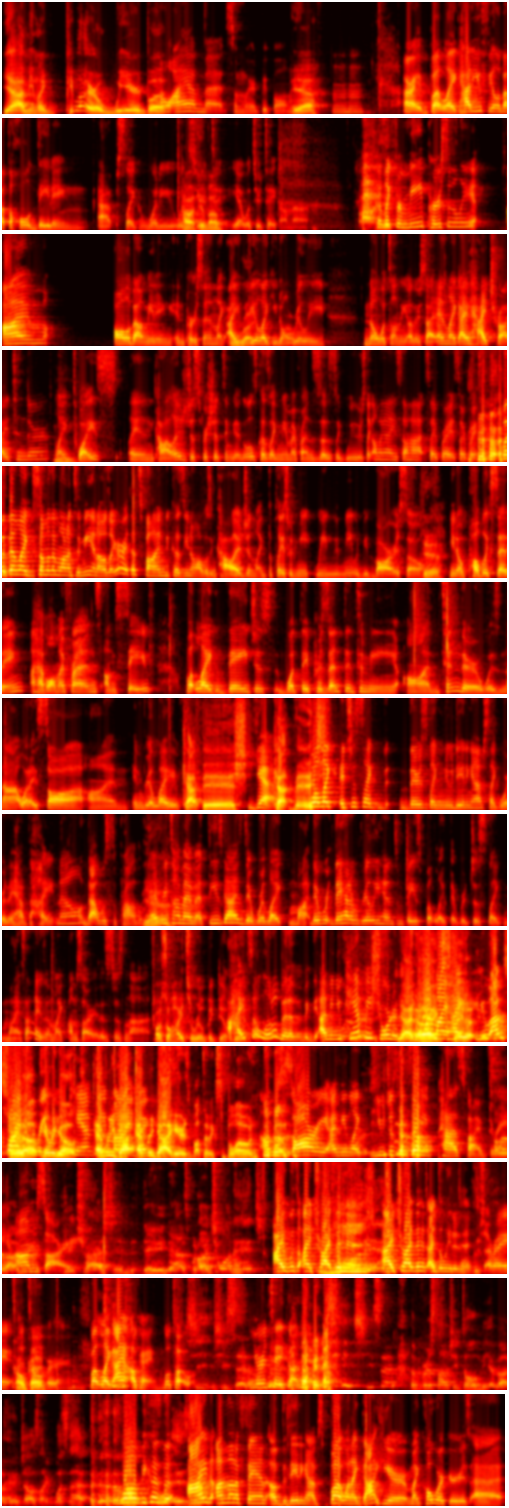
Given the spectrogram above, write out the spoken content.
Yeah, I mean, like people out here are weird, but Oh, I have met some weird people. yeah. Mm-hmm. All right, but like, how do you feel about the whole dating apps? Like, what do you? What's How I feel your ta- yeah? What's your take on that? Uh, because like for me personally, I'm all about meeting in person. Like I Right. feel like you don't really know what's on the other side. And like I I tried Tinder like Mm-hmm. twice in college just for shits and giggles because like me and my friends says like we were just like oh my god he's so hot swipe right swipe right but then like some of them wanted to meet and I was like all right that's fine because you know I was in college and like the place would meet we would meet would be the bars so Yeah. you know public setting I have all my friends I'm safe but like they just what they presented to me on Tinder was not what I saw on in real life Like, Catfish. yeah. Catfish. Well, like it's just like th- there's like new dating apps like where they have the height now. That was the problem. Yeah. Every time I met these guys, they were like my they were they had a really handsome face, but like they were just like my size. And like I'm sorry, that's just not. Oh, so height's a real big deal. For Height's you. a little bit of a big deal. I mean, you can't be shorter than Yeah, I know. or like, my straight height. up- you, I'm straight five up. three. Here we you go. Can't be Every my guy, every height. Guy here is about to explode. I'm sorry. I mean, like you just need to be past five three. Time. I'm You- sorry. You're trashing dating apps, but aren't you on Hinge? I was. I tried the hinge. I tried the hinge. I deleted hinge. All right, it's over. But like I okay, we'll talk. She she said Your uh, take on Hinge. she, she said the first time she told me about Hinge, I was like, "What's that?" Well, Like, because the I I'm not a fan of the dating apps. But when I got here, my coworkers at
